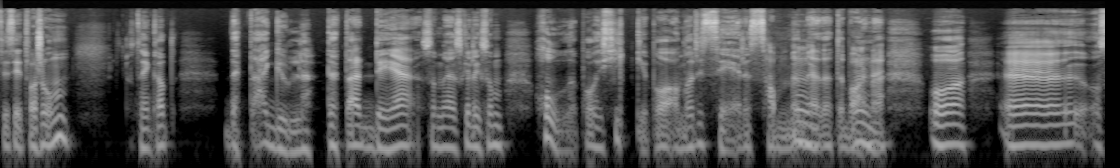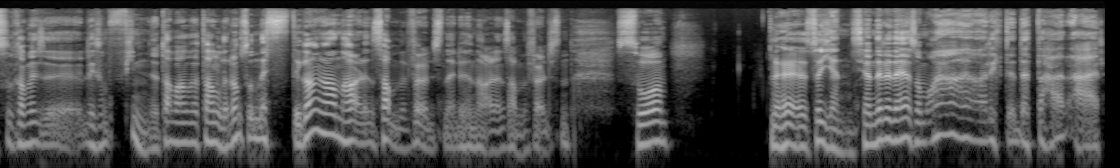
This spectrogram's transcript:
til situasjonen, så tenk at dette er gullet. Dette er det som jeg skal liksom holde på, og kikke på, og analysere sammen med dette barnet. Og, eh, og så kan vi eh, liksom finne ut av hva dette handler om. Så neste gang han har den samme følelsen, eller hun har den samme følelsen, så eh, så gjenkjenner de det som 'Å ja, ja, riktig, dette her er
